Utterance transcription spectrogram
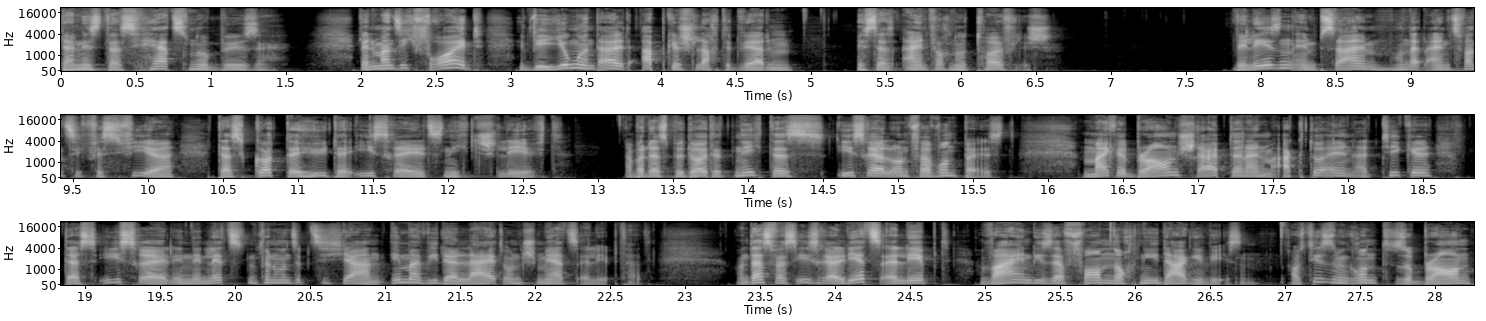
dann ist das Herz nur böse. Wenn man sich freut, wie jung und alt abgeschlachtet werden, ist das einfach nur teuflisch. Wir lesen in Psalm 121, Vers 4, dass Gott der Hüter Israels nicht schläft. Aber das bedeutet nicht, dass Israel unverwundbar ist. Michael Brown schreibt in einem aktuellen Artikel, dass Israel in den letzten 75 Jahren immer wieder Leid und Schmerz erlebt hat. Und das, was Israel jetzt erlebt, war in dieser Form noch nie dagewesen. Aus diesem Grund, so Brown,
